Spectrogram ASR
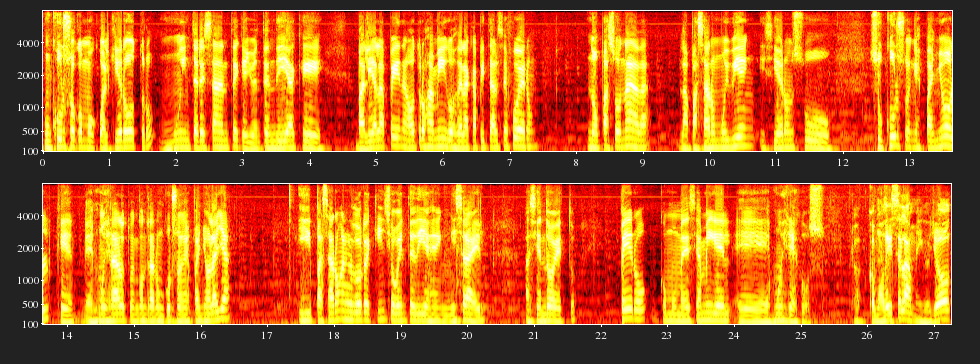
un curso como cualquier otro, muy interesante, que yo entendía que valía la pena. Otros amigos de la capital se fueron, no pasó nada, la pasaron muy bien, hicieron su su curso en español, que es muy raro tú encontrar un curso en español allá, y pasaron alrededor de 15 o 20 días en Israel haciendo esto, pero como me decía Miguel, eh, es muy riesgoso. Como dice el amigo, yo...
